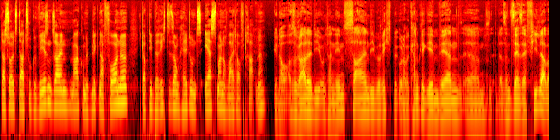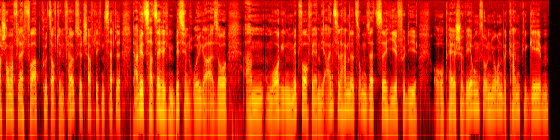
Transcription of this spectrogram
das soll es dazu gewesen sein. Marco, mit Blick nach vorne. Ich glaube, die Berichtssaison hält uns erstmal noch weiter auf Trab, ne? Genau, also gerade die Unternehmenszahlen, die bericht oder bekannt gegeben werden, ähm, da sind sehr, sehr viele, aber schauen wir vielleicht vorab kurz auf den volkswirtschaftlichen Zettel. Da wird es tatsächlich ein bisschen ruhiger. Also am morgigen Mittwoch werden die Einzelhandelsumsätze hier für die Europäische Währungsunion bekannt gegeben.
